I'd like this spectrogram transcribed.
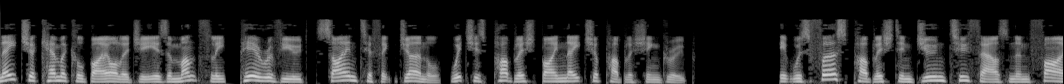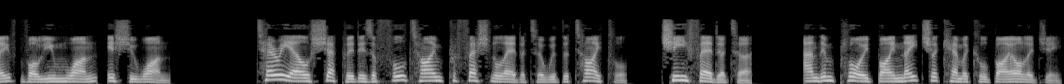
Nature Chemical Biology is a monthly, peer-reviewed, scientific journal, which is published by Nature Publishing Group. It was first published in June 2005 Volume 1, Issue 1. Terry L. Sheppard is a full-time professional editor with the title, Chief Editor, and employed by Nature Chemical Biology.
